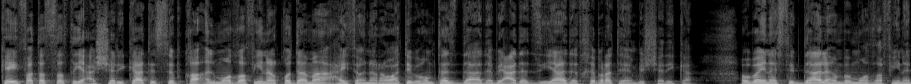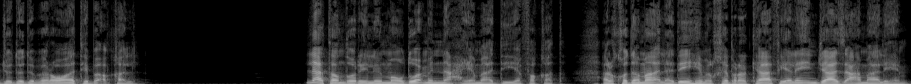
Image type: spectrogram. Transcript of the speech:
كيف تستطيع الشركات استبقاء الموظفين القدماء حيث أن رواتبهم تزداد بعدد زيادة خبرتهم بالشركة وبين استبدالهم بموظفين جدد برواتب أقل؟ لا تنظري للموضوع من ناحية مادية فقط. القدماء لديهم الخبرة الكافية لإنجاز أعمالهم.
